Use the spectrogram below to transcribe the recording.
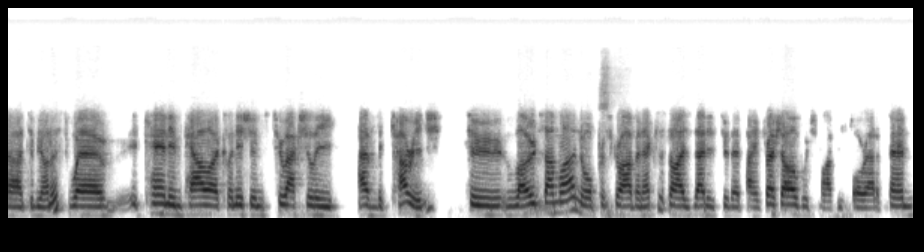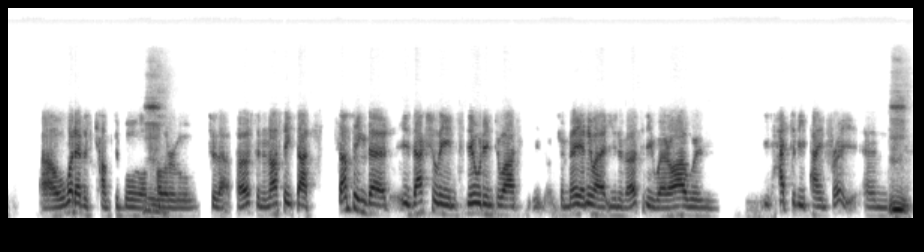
uh, to be honest, where it can empower clinicians to actually have the courage to load someone or prescribe an exercise that is to their pain threshold, which might be four out of 10, uh, or whatever's comfortable or mm. tolerable to that person. And I think that's something that is actually instilled into us, to me anyway, at university, where I was, it had to be pain free. And mm.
